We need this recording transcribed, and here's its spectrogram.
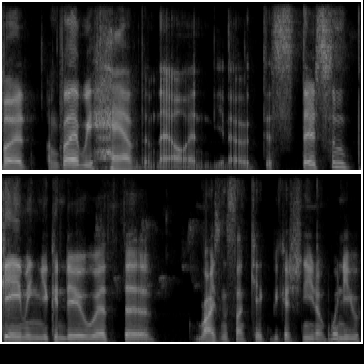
But I'm glad we have them now, and you know, this there's some gaming you can do with the Rising Sun kick because you know when you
